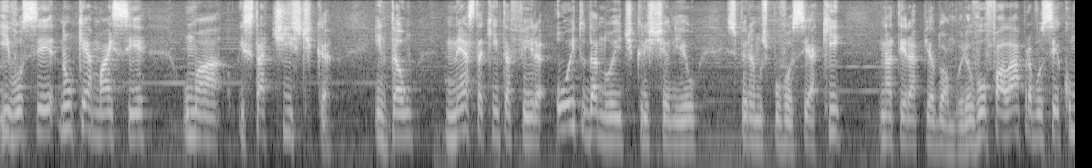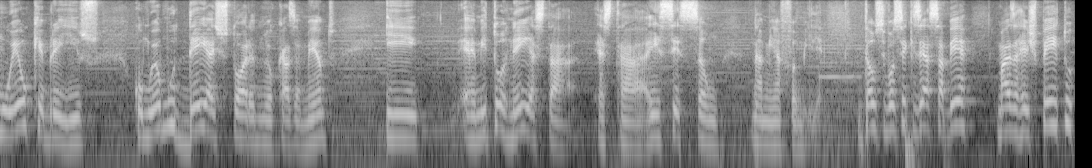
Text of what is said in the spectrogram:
e você não quer mais ser uma estatística. Então, nesta quinta-feira, 8 da noite, Cristiano e eu esperamos por você aqui na terapia do amor. Eu vou falar para você como eu quebrei isso, como eu mudei a história do meu casamento e é, me tornei esta, esta exceção na minha família. Então, se você quiser saber mais a respeito,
